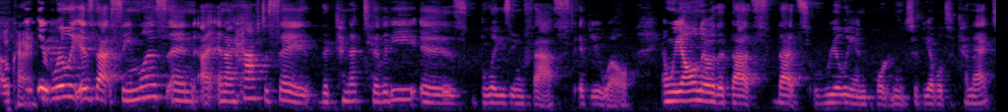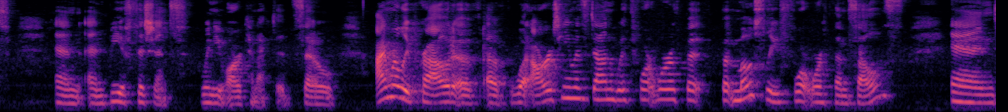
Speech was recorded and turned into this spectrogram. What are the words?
okay. it, it really is that seamless. And I, and I have to say, the connectivity is blazing fast, if you will. And we all know that that's that's really important to be able to connect and and be efficient when you are connected. So I'm really proud of of what our team has done with Fort Worth, but but mostly Fort Worth themselves, and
